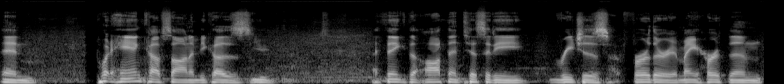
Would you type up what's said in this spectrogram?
and put handcuffs on them because you. I think the authenticity reaches further. It may hurt them,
